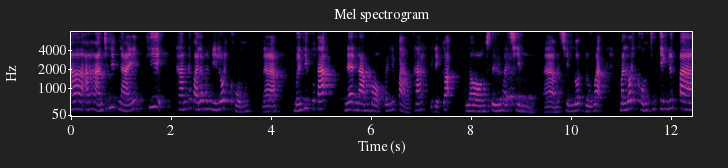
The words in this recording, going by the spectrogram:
อาอาหารชนิดไหนที่ทานเข้าไปแล้วมันมีรสขมนะเหมือนที่คุตะแนะนำบอกไปหรือเปล่าคะเด็กๆก็ลองซื้อมาชิมอ่ามาชิมรสดูว่า มันลดขมจริง ๆ หรือเปล่า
